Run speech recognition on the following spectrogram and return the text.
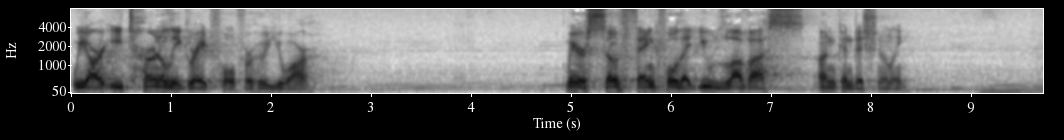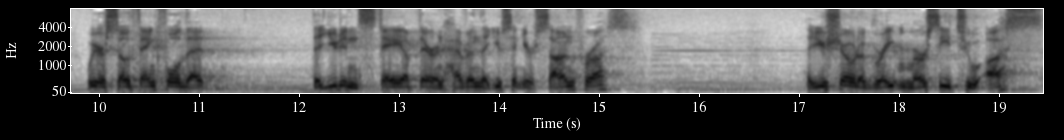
we are eternally grateful for who you are. We are so thankful that you love us unconditionally. We are so thankful that that you didn't stay up there in heaven, that you sent your son for us, that you showed a great mercy to us.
